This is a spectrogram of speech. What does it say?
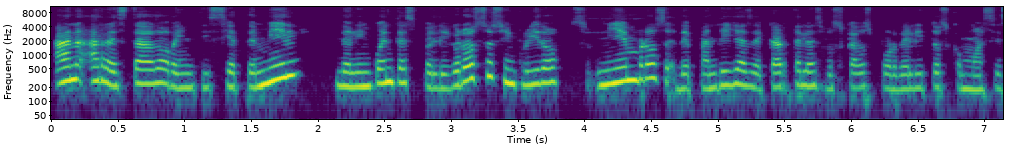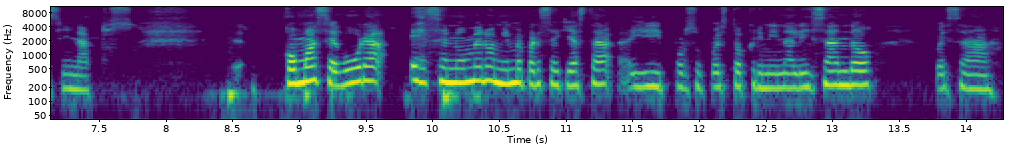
Han arrestado 27 mil delincuentes peligrosos, incluidos miembros de pandillas de cárteles buscados por delitos como asesinatos. ¿Cómo asegura ese número? A mí me parece que ya está ahí, por supuesto, criminalizando pues a,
